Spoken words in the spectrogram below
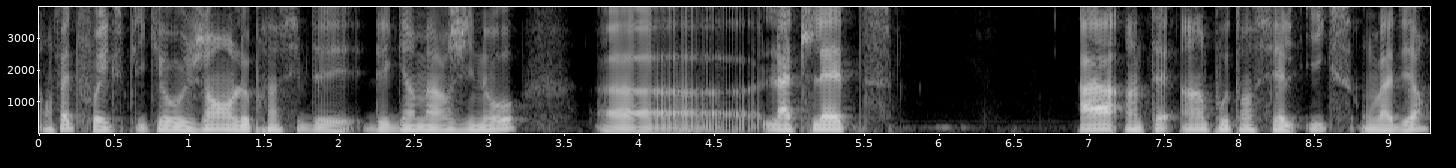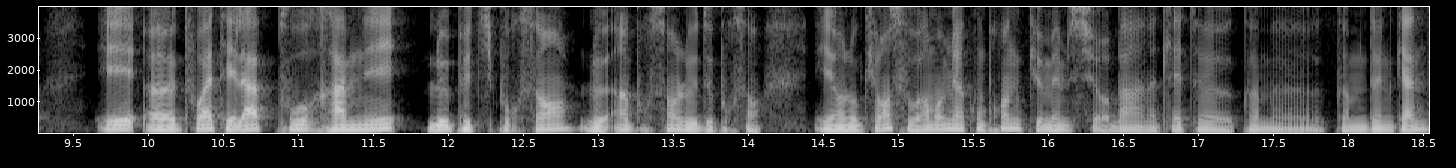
en fait, faut expliquer aux gens le principe des, des gains marginaux. Euh, L'athlète a un, te- un potentiel X, on va dire, et euh, toi, tu es là pour ramener le petit pourcent, le 1%, le 2%. Et en l'occurrence, il faut vraiment bien comprendre que même sur bah, un athlète euh, comme, euh, comme Duncan,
